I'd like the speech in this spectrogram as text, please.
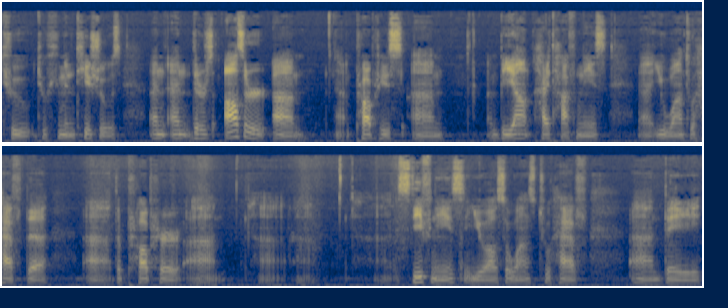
to, to human tissues. And, and there's other um, uh, properties um, beyond high toughness. Uh, you want to have the, uh, the proper uh, uh, stiffness. You also want to have the,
